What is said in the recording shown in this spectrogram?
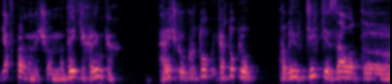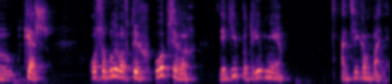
Я впевнений, що на деяких ринках гречку і картоплю продають тільки за от е, кеш, особливо в тих обсягах, які потрібні цій компанії.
